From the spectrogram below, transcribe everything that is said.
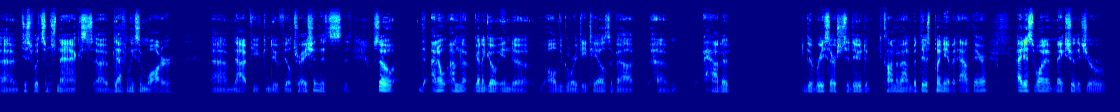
uh, just with some snacks, uh, definitely some water. Um, now, if you can do filtration, it's so. I don't. I'm not going to go into all the gory details about um, how to the research to do to climb a mountain, but there's plenty of it out there. I just want to make sure that you're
